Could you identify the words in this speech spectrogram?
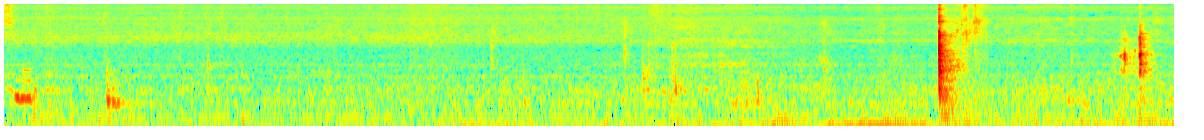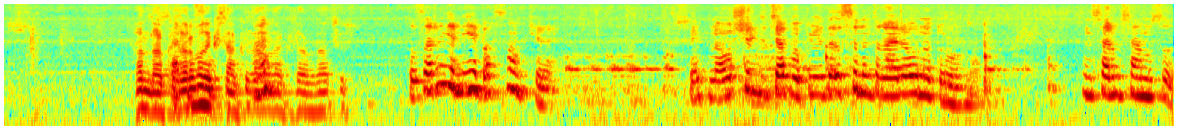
İçine Hani daha kızarmadı ki sen kızarmadan kızarmadan atıyorsun. Kızarıyor niye baksam kere. Şey, ne, o şimdi cevap bir de ısınınca gayrı onu durumlar. Şimdi sarımsağımızı.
